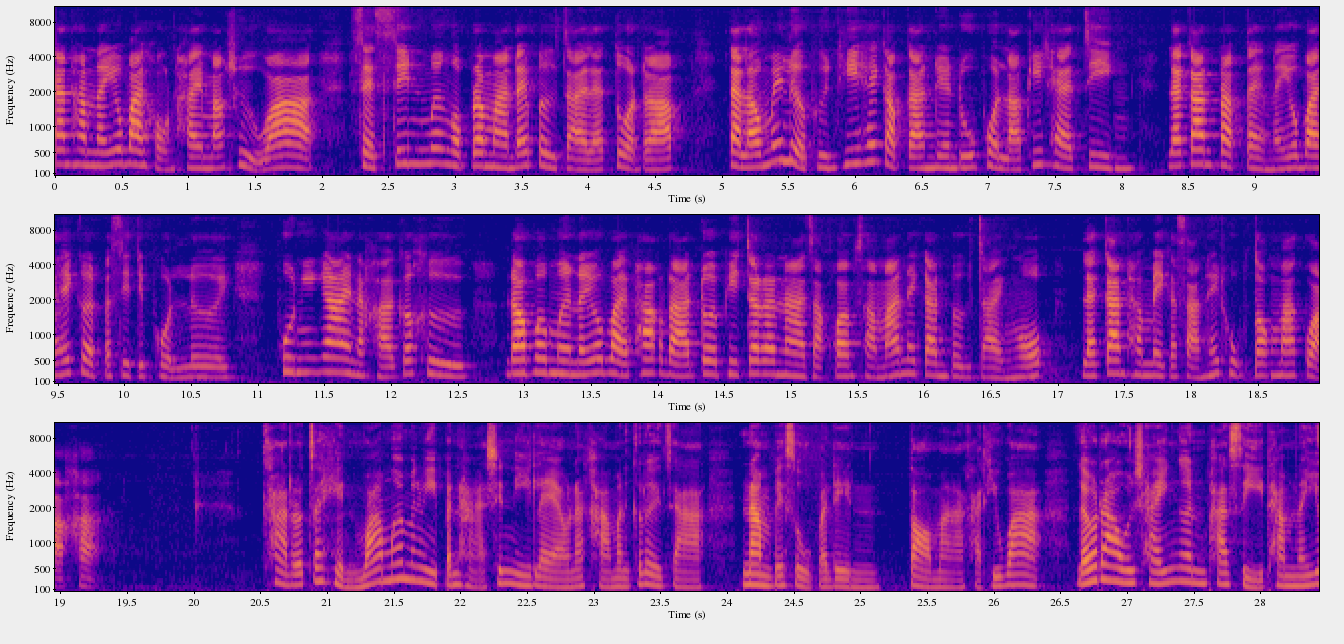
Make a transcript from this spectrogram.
การทำนโยบายของไทยมักถือว่า เสร็จสิ้นเมื่องบประมาณได้เปิดจ่ายและตรวจรับ แต่เราไม่เหลือพื้นที่ให้กับการเรียนรู้ผลลัพธ์ที่แท้จริง และการปรับแต่งนโยบายให้เกิดประสิทธิผลเลย พูดง่ายๆนะคะ ก็คือ เราประเมินนโยบายภาครัฐ โดยพิจารณาจากความสามารถในการเบิกจ่ายงบ และการทำเอกสารให้ถูกต้องมากกว่าค่ะ ค่ะเราจะเห็นว่าเมื่อมันมีปัญหาเช่นนี้แล้วนะคะ มันก็เลยจะนำไปสู่ประเด็นต่อมาค่ะที่ว่า แล้วเราใช้เงินภาษีทำนโย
